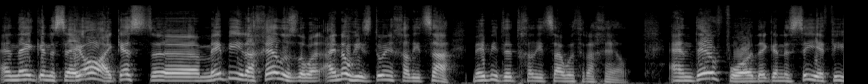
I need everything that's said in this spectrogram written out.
and they're going to say, "Oh, I guess." Guess uh, maybe Rachel is the one. I know he's doing chalitza. Maybe he did chalitza with Rachel, and therefore they're going to see if he,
